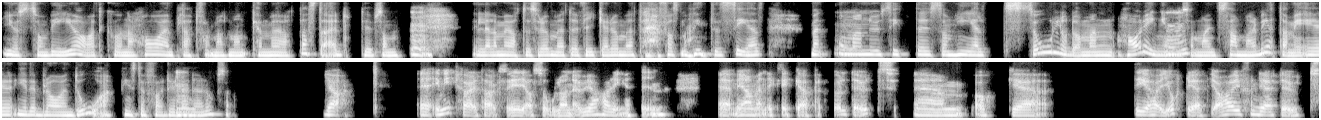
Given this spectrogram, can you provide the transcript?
just som VA att kunna ha en plattform att man kan mötas där. Typ som mm det lilla mötesrummet, det fikarummet, fast man inte ses. Men mm. om man nu sitter som helt solo då, man har ingen mm. som man samarbetar med, är, är det bra ändå? Finns det fördelar mm. där också? Ja, eh, i mitt företag så är jag solo nu, jag har inget team, eh, men jag använder ClickUp fullt ut. Ehm, och eh, det jag har gjort är att jag har ju funderat ut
